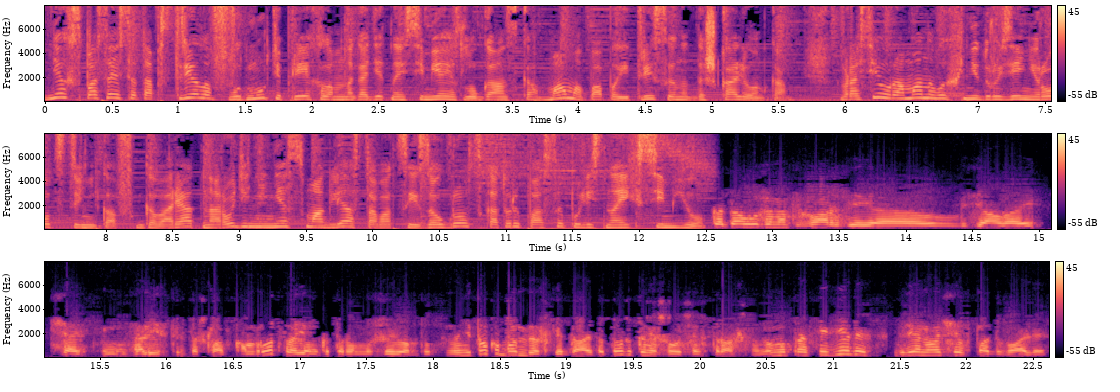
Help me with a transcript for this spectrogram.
днях, спасаясь от обстрелов, в Удмуртии приехала многодетная семья из Луганска. Мама, папа и три сына дошкаленка. В России у Романовых ни друзей, ни родственников. Говорят, на родине не смогли оставаться из-за угроз, которые посыпались на их семью. Когда уже Нацгвардия взяла часть менталистов зашла в Камброд, в район, в котором мы живем, тут ну, не только бомбежки, да, это тоже, конечно, очень страшно, но мы просидели две ночи в подвале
